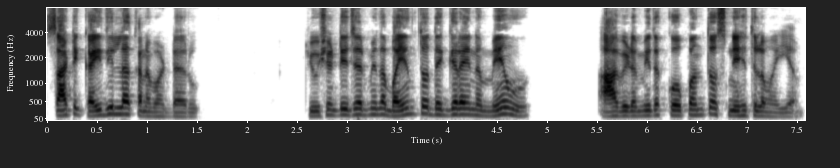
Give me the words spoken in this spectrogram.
సాటి ఖైదీల్లా కనబడ్డారు. ట్యూషన్ టీచర్ మీద భయంతో దగ్గరైన మేము ఆవిడ మీద కోపంతో స్నేహితులమయ్యాం.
